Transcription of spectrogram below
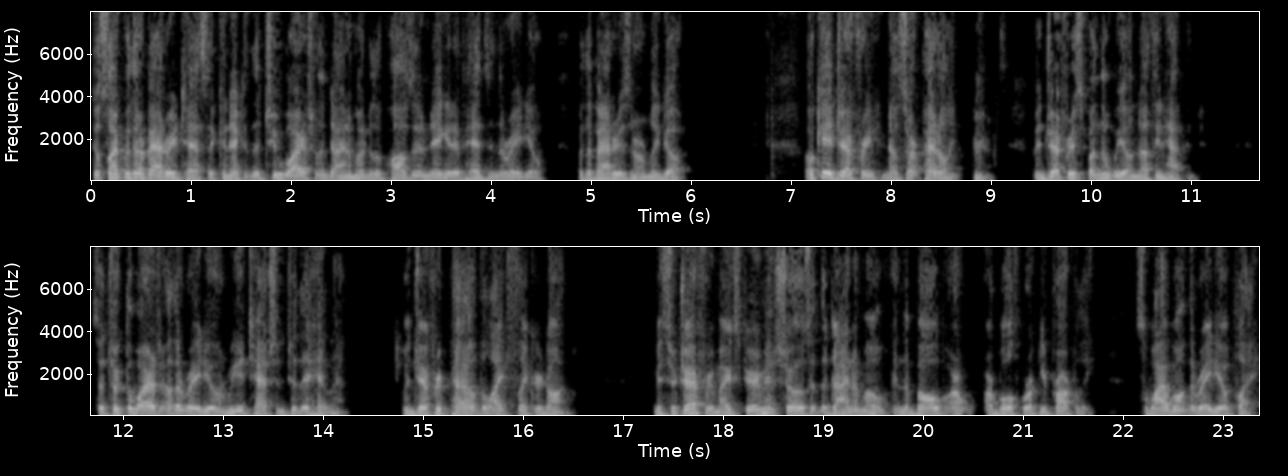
Just like with our battery test, I connected the two wires from the dynamo to the positive and negative heads in the radio where the batteries normally go. Okay, Jeffrey, now start pedaling. when Jeffrey spun the wheel, nothing happened. So I took the wires out of the radio and reattached them to the headlamp. When Jeffrey pedaled, the light flickered on. Mr. Jeffrey, my experiment shows that the dynamo and the bulb are, are both working properly. So why won't the radio play?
